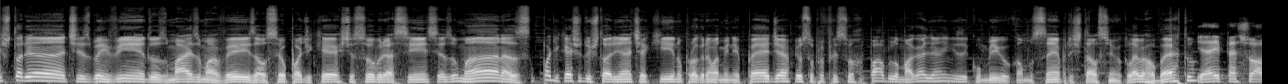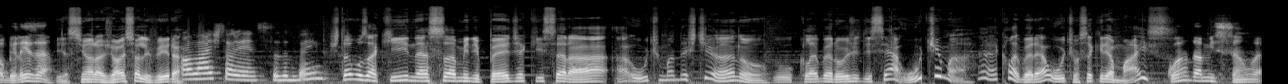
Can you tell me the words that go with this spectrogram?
historiantes, bem-vindos mais uma vez ao seu podcast sobre as ciências humanas, o podcast do historiante aqui no programa Minipédia. Eu sou o professor Pablo Magalhães e comigo, como sempre, está o senhor Kleber Roberto. E aí, pessoal, beleza? E a senhora Joyce Oliveira. Olá, historiantes, tudo bem? Estamos aqui nessa Minipédia que será a última deste ano. O Kleber hoje disse: é a última? É, Kleber, é a última. Você queria mais? Quando a missão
